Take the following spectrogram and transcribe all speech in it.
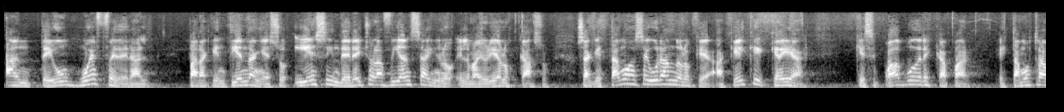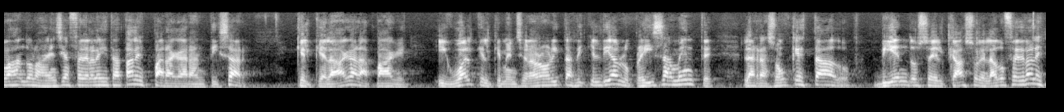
ante un juez federal para que entiendan eso. Y es sin derecho a la fianza en, la mayoría de los casos. O sea que estamos asegurando lo que aquel que crea que se pueda poder escapar, estamos trabajando las agencias federales y estatales para garantizar que el que la haga la pague. Igual que el que mencionaron ahorita Ricky el Diablo, precisamente la razón que ha estado viéndose el caso en el lado federal es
